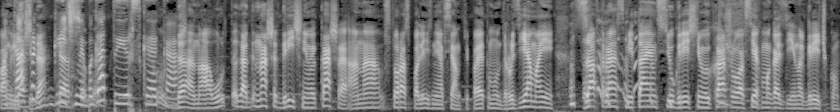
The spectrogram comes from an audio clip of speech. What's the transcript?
по-английски, а каша да? гречневая, богатырская ну, каша. Да, ну, а вот наша гречневая каша, она в сто раз полезнее овсянки. Поэтому, друзья мои, завтра сметаем всю гречневую кашу во всех магазинах, гречку.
